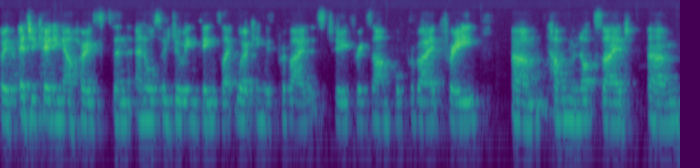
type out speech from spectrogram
both educating our hosts and, and also doing things like working with providers to, for example, provide free um, carbon monoxide um,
